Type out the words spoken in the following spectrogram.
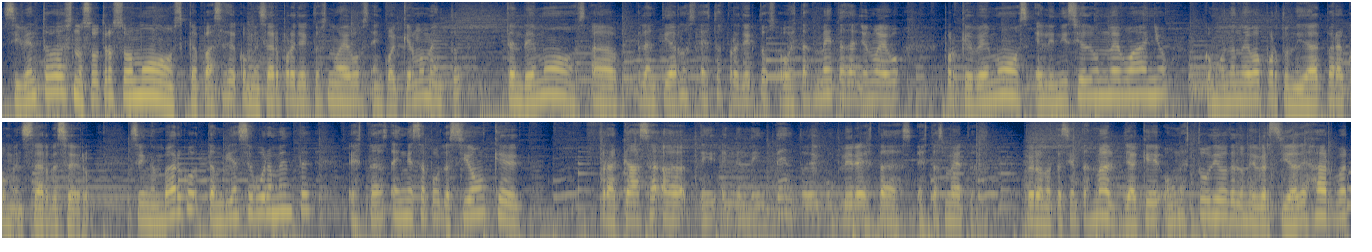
Si bien todos nosotros somos capaces de comenzar proyectos nuevos en cualquier momento, tendemos a plantearnos estos proyectos o estas metas de año nuevo porque vemos el inicio de un nuevo año como una nueva oportunidad para comenzar de cero. Sin embargo, también seguramente estás en esa población que fracasa ah, en el intento de cumplir estas, estas metas. Pero no te sientas mal, ya que un estudio de la Universidad de Harvard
